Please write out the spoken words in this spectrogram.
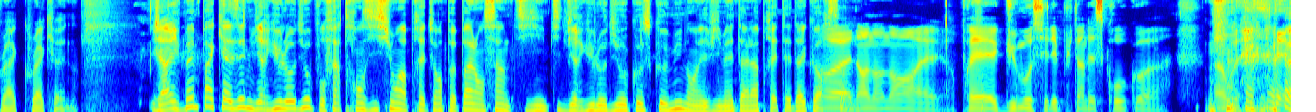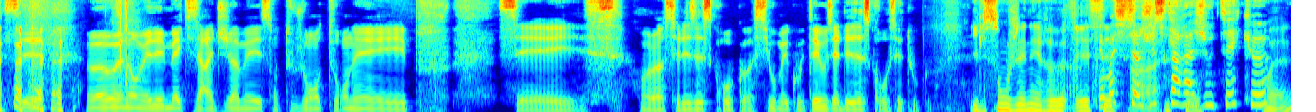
Crack Kraken. J'arrive même pas à caser une virgule audio pour faire transition après. Tu vois, on peut pas lancer un petit, une petite virgule audio cause commune en heavy metal après. T'es d'accord Ouais, ça non, non, non. Ouais. Après, Gumo, c'est des putains d'escrocs, quoi. Ah ouais, c'est... ouais, ouais, non, mais les mecs, ils arrêtent jamais. Ils sont toujours en tournée. Et pff, c'est... Voilà, c'est les escrocs, quoi. Si vous m'écoutez, vous êtes des escrocs, c'est tout. Quoi. Ils sont généreux et c'est Et moi, je tiens juste à faut. rajouter que Ouais.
